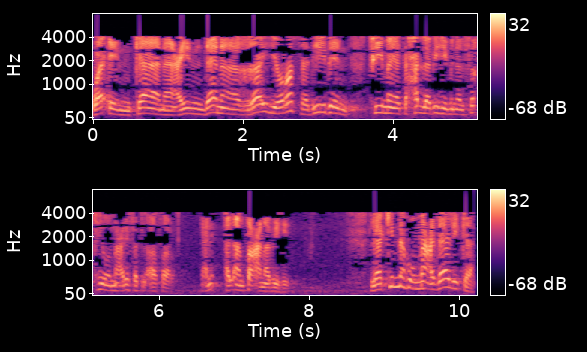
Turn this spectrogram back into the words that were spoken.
وإن كان عندنا غير سديد فيما يتحلى به من الفقه ومعرفة الآثار. يعني الآن طعن به. لكنه مع ذلك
